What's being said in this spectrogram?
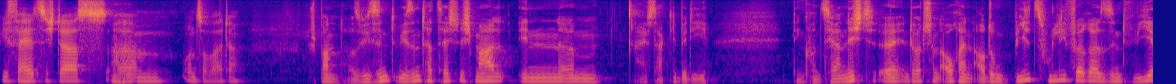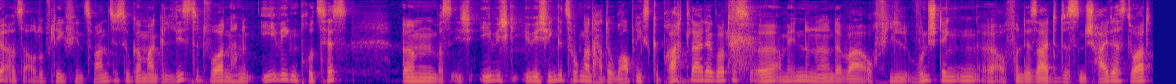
wie verhält sich das ähm, und so weiter. Spannend. Also wir sind, wir sind tatsächlich mal in, ähm, ich sag lieber die, den Konzern nicht, äh, in Deutschland auch ein Automobilzulieferer sind wir als Autopflege24 sogar mal gelistet worden nach einem ewigen Prozess, ähm, was ich ewig, ewig hingezogen hat, hatte überhaupt nichts gebracht, leider Gottes, äh, am Ende. Ne? Da war auch viel Wunschdenken, äh, auch von der Seite des Entscheiders dort.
